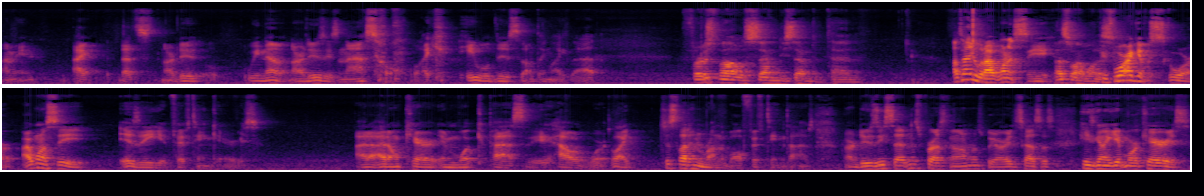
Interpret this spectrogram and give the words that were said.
I mean, I that's Narduzzi. We know Narduzzi's an asshole. Like he will do something like that. First thought was seventy-seven to ten. I'll tell you what I want to see. That's what I want to see. Before I give a score, I want to see Izzy get 15 carries. I, I don't care in what capacity, how it works. Like, just let him run the ball 15 times. Narduzzi said in his press conference, we already discussed this, he's going to get more carries.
